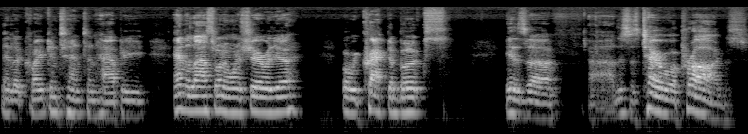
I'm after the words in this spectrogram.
They look quite content and happy. And the last one I want to share with you, where we crack the books, is uh, uh, this is of Prague's,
